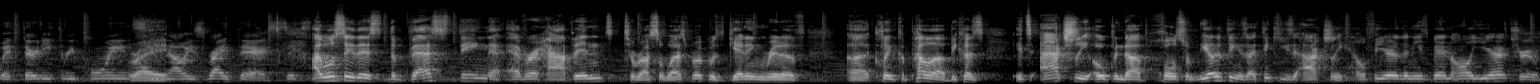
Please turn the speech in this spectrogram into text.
with thirty three points. Right. You know, he's right there. Six. I will say this: the best thing that ever happened to Russell Westbrook was getting rid of uh, Clint Capela because it's actually opened up holes from. The other thing is, I think he's actually healthier than he's been all year. True.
